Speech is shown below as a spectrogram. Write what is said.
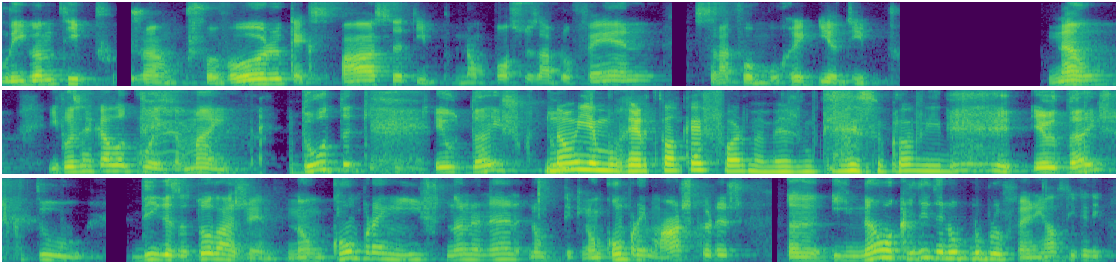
liga-me tipo, João, por favor, o que é que se passa? Tipo, não posso usar Brufen, será que vou morrer? E eu tipo, não. E depois é aquela coisa, mãe, dou-te aqui, eu deixo que tu, Não ia morrer de qualquer forma, mesmo que tivesse o Covid. eu deixo que tu digas a toda a gente, não comprem isto, não, não, não, não, tipo, não comprem máscaras ah, e não acreditem no, no Brufen. E ela fica tipo,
